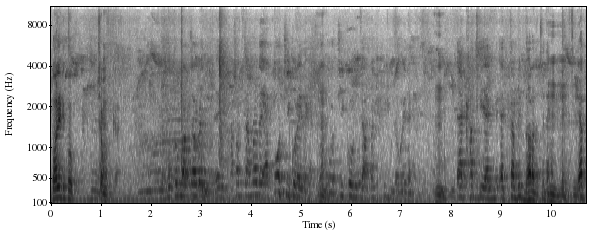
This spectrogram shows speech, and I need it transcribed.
কোয়ালিটি খুব চমৎকার। প্রথম বাচ্চা হবে এই ভাষার চামড়াটা এত চিকন এই দেখেন এত চিকন যে আপনাকে কি বুঝাবো এই দেখেন। এক হাত দিয়ে এক এক চামড়ি ধরা যাচ্ছে দেখেন। এত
